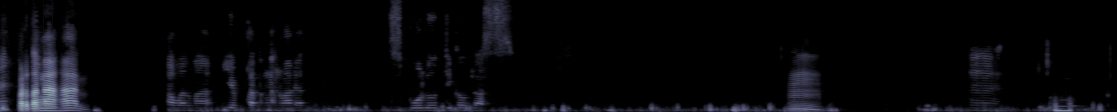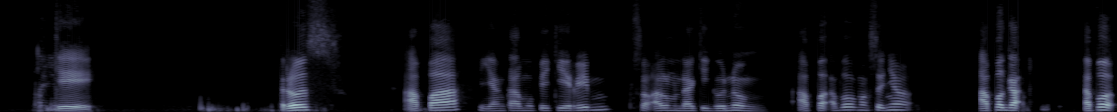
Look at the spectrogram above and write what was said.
eh Pertengahan. awal, awal Maret ya pertengahan Maret 10 13 Hmm. hmm. Oke. Terus apa yang kamu pikirin soal mendaki gunung? Apa apa maksudnya apa gak apa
